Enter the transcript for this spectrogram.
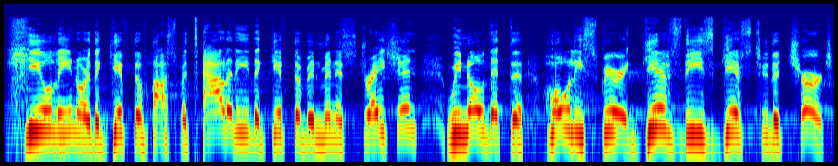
healing or the gift of hospitality, the gift of administration. We know that the Holy Spirit gives these gifts to the church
